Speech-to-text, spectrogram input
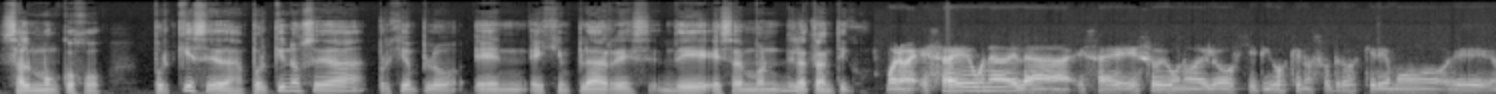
salmón cojo, ¿por qué se da? ¿Por qué no se da, por ejemplo, en ejemplares de salmón del Atlántico? Bueno, esa es una de la, esa, eso es uno de los objetivos que nosotros queremos eh,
